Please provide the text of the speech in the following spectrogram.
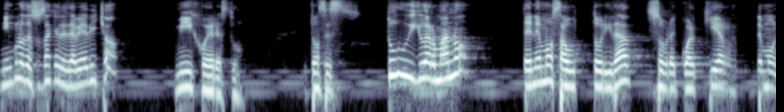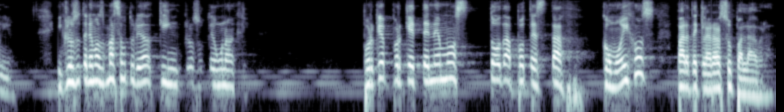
ninguno de sus ángeles le había dicho, mi hijo eres tú. Entonces, tú y yo, hermano, tenemos autoridad sobre cualquier demonio. Incluso tenemos más autoridad que incluso que un ángel. ¿Por qué? Porque tenemos toda potestad como hijos para declarar su palabra.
